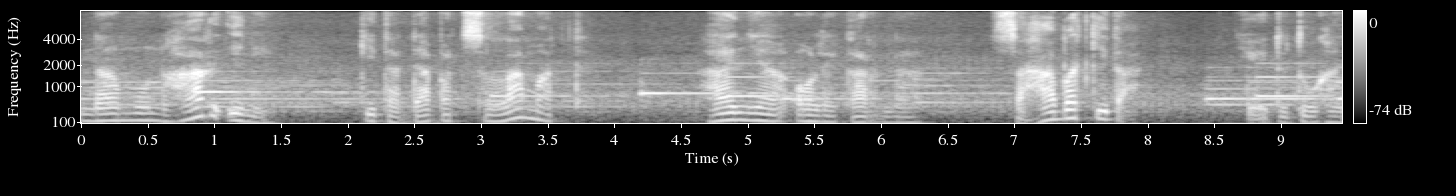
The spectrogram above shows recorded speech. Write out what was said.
Namun hari ini kita dapat selamat hanya oleh karena sahabat kita yaitu Tuhan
